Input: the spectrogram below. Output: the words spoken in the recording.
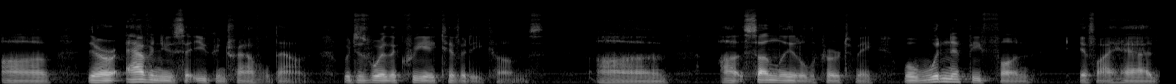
uh, there are avenues that you can travel down, which is where the creativity comes. Uh, uh, suddenly it'll occur to me, well, wouldn't it be fun if I had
